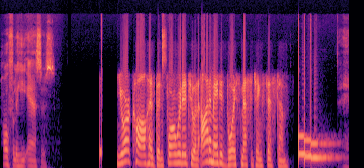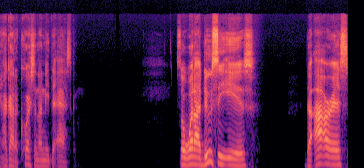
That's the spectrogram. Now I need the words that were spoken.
Hopefully he answers. Your call has been forwarded to an automated voice messaging system. Dang, I got a question I need to ask. So what I do see is the IRS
